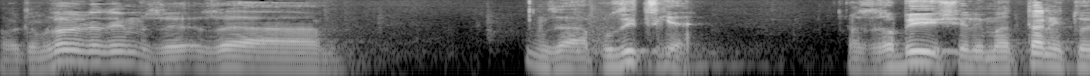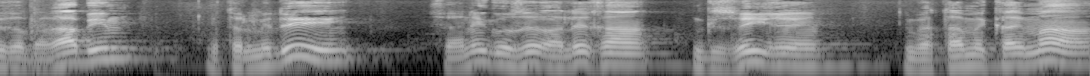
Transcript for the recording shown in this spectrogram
אבל גם לא לילדים, זה, זה, זה הפוזיציה. אז רבי שלימדתני תוירא ברבים, ותלמידי שאני גוזר עליך גזירה ואתה מקיימה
